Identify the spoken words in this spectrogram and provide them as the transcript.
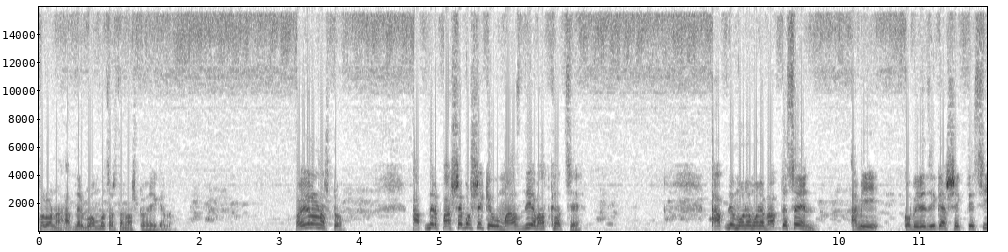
হলো না, আপনার ব্রহ্মচর্চা নষ্ট হয়ে গেল। হয়ে গেল নষ্ট। আপনার পাশে বসে কেউ মাছ দিয়ে ভাত খাচ্ছে। আপনি মনে মনে ভাবতেছেন, আমি কবিরাজিকা শিখতেছি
